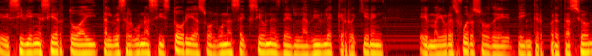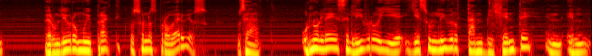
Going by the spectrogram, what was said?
eh, si bien es cierto, hay tal vez algunas historias o algunas secciones de la Biblia que requieren eh, mayor esfuerzo de, interpretación, pero un libro muy práctico son los proverbios. O sea, uno lee ese libro y, es un libro tan vigente en,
